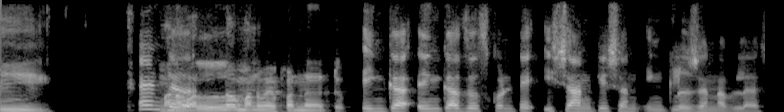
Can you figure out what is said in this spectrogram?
Hmm. అండ్ మన వల్ల మనమే పడినట్టు. ఇంకా ఇంకా చూసుకుంటే Ishan Kishan inclusion Abhilash.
